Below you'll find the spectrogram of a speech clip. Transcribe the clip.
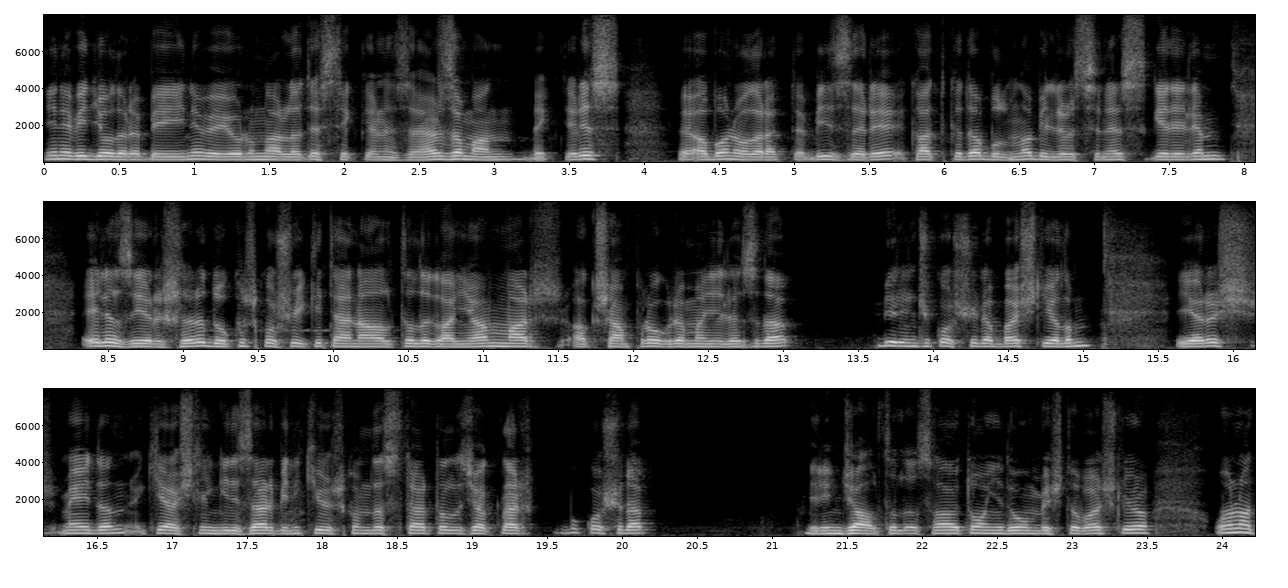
Yine videolara beğeni ve yorumlarla desteklerinizi her zaman bekleriz. Ve abone olarak da bizlere katkıda bulunabilirsiniz. Gelelim Elazığ yarışları 9 koşu 2 tane altılı ganyan var. Akşam programı Elazığ'da birinci koşuyla başlayalım. Yarış meydan 2 yaşlı İngilizler 1200 kumda start alacaklar. Bu koşuda birinci altılı saat 17-15'te başlıyor. 10,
